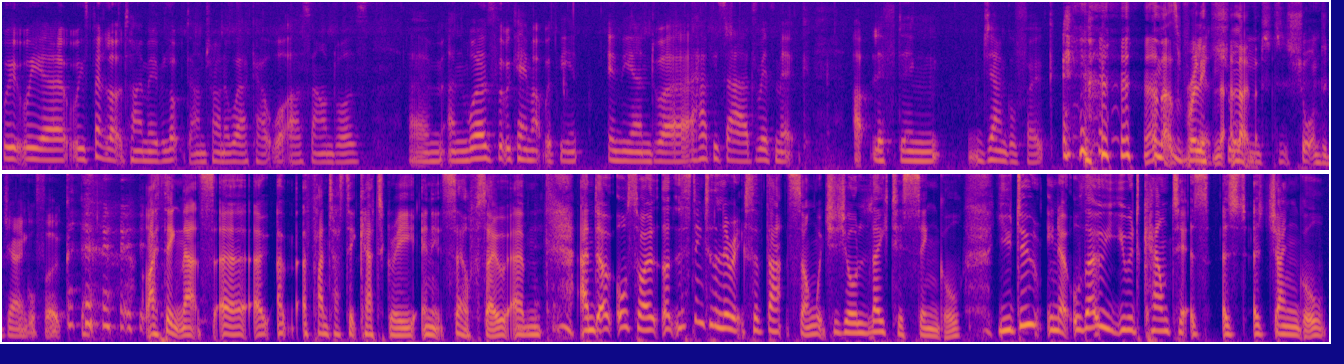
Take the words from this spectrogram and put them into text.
We we uh, we spent a lot of time over lockdown trying to work out what our sound was, um, and words that we came up with the, in the end were happy, sad, rhythmic, uplifting, jangle folk. And that's brilliant. yeah, I shortened, to, shortened to jangle folk I think that's a, a, a fantastic category in itself. So, um, and uh, also uh, listening to the lyrics of that song, which is your latest single, you do, you know, although you would count it as as, as jangle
